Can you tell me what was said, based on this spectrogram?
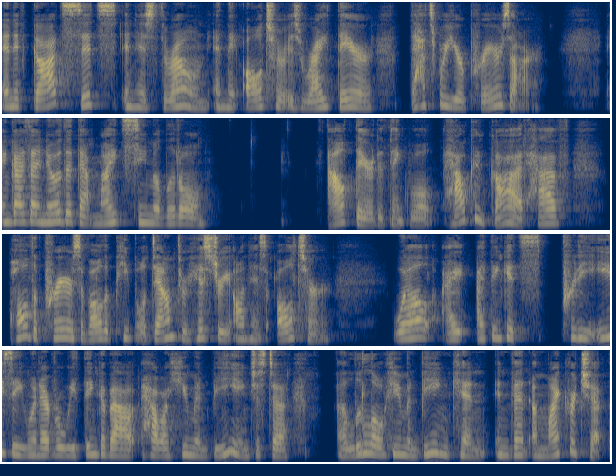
And if God sits in his throne and the altar is right there, that's where your prayers are. And guys, I know that that might seem a little out there to think, well, how could God have all the prayers of all the people down through history on his altar? Well, I, I think it's pretty easy whenever we think about how a human being, just a, a little old human being, can invent a microchip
